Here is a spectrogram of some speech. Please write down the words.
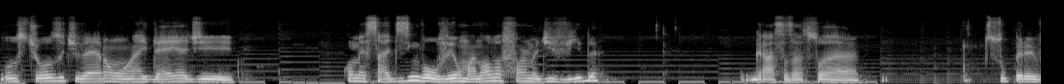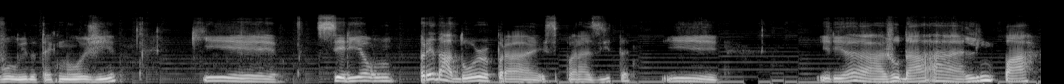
os Choso tiveram a ideia de começar a desenvolver uma nova forma de vida graças à sua super evoluída tecnologia, que seria um predador para esse parasita e iria ajudar a limpar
